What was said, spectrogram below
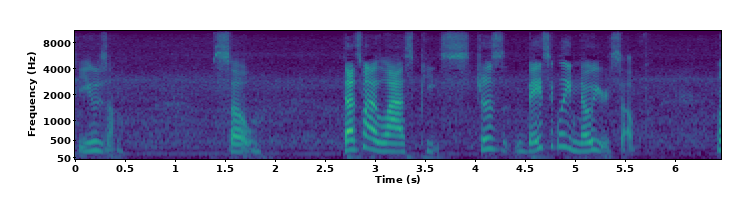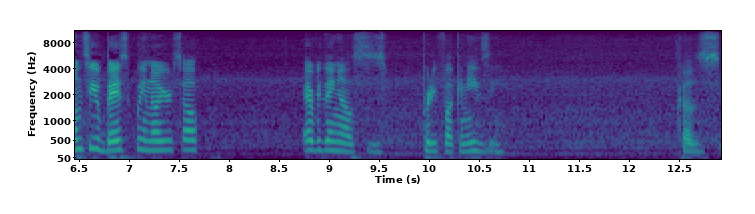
to use them. So that's my last piece. Just basically know yourself. Once you basically know yourself, everything else is pretty fucking easy. Because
